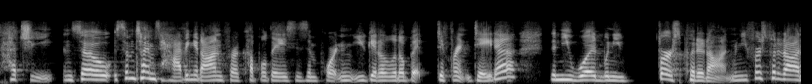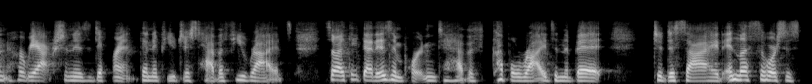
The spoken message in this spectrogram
touchy, and so sometimes having it on for a couple days is important. You get a little bit different data than you would when you first put it on. When you first put it on, her reaction is different than if you just have a few rides. So I think that is important to have a couple rides in the bit to decide, unless the horse is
